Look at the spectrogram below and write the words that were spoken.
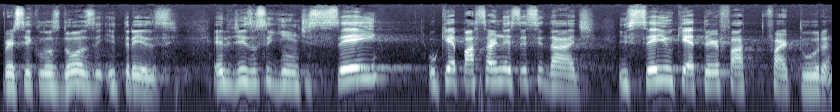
versículos 12 e 13. Ele diz o seguinte: Sei o que é passar necessidade, e sei o que é ter fartura.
